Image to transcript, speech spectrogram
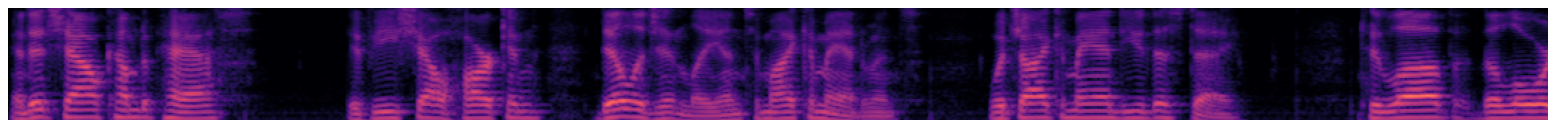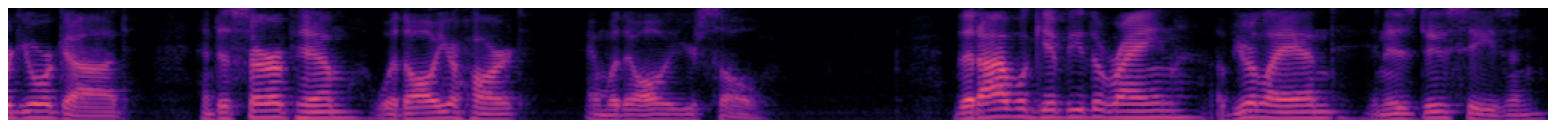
And it shall come to pass, if ye shall hearken diligently unto my commandments, which I command you this day, to love the Lord your God, and to serve him with all your heart and with all your soul, that I will give you the rain of your land in his due season,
